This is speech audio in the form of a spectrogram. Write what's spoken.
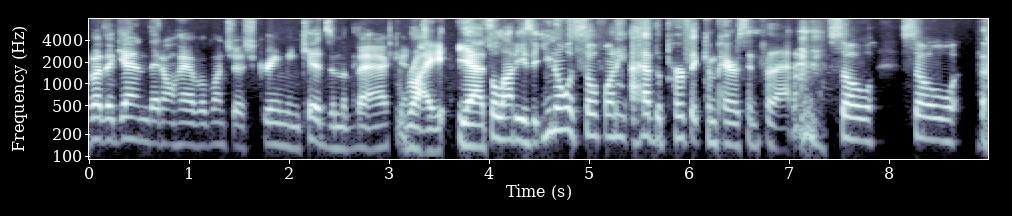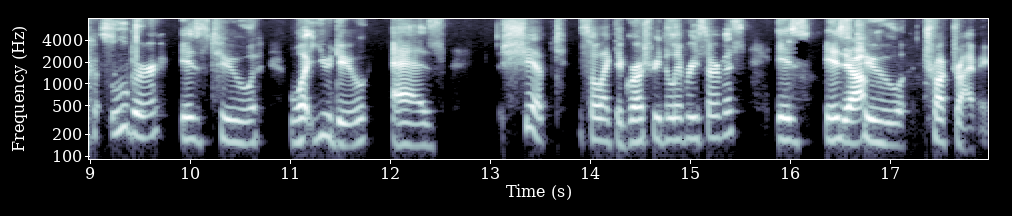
but again, they don't have a bunch of screaming kids in the back. and- Right. Yeah, it's a lot easier. You know what's so funny? I have the perfect comparison for that. So so Uber is to what you do as Shipt, so like the grocery delivery service is is Yeah. to truck driving.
